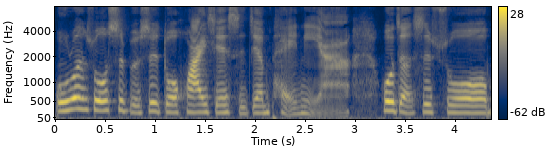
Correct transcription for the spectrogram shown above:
无论说是不是多花一些时间陪你啊，或者是说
